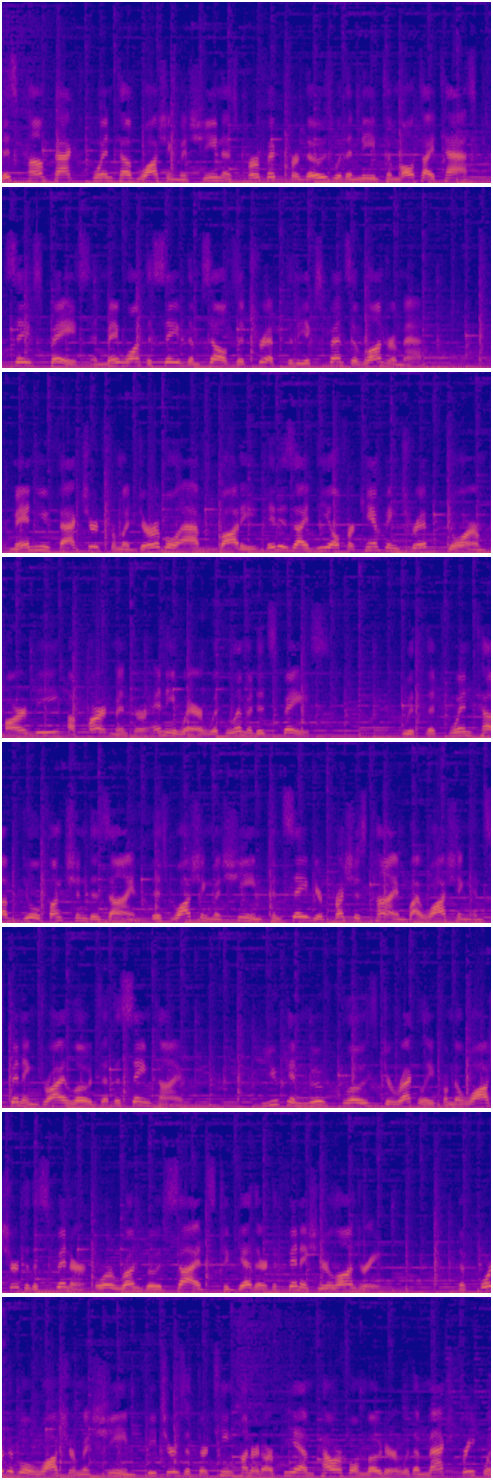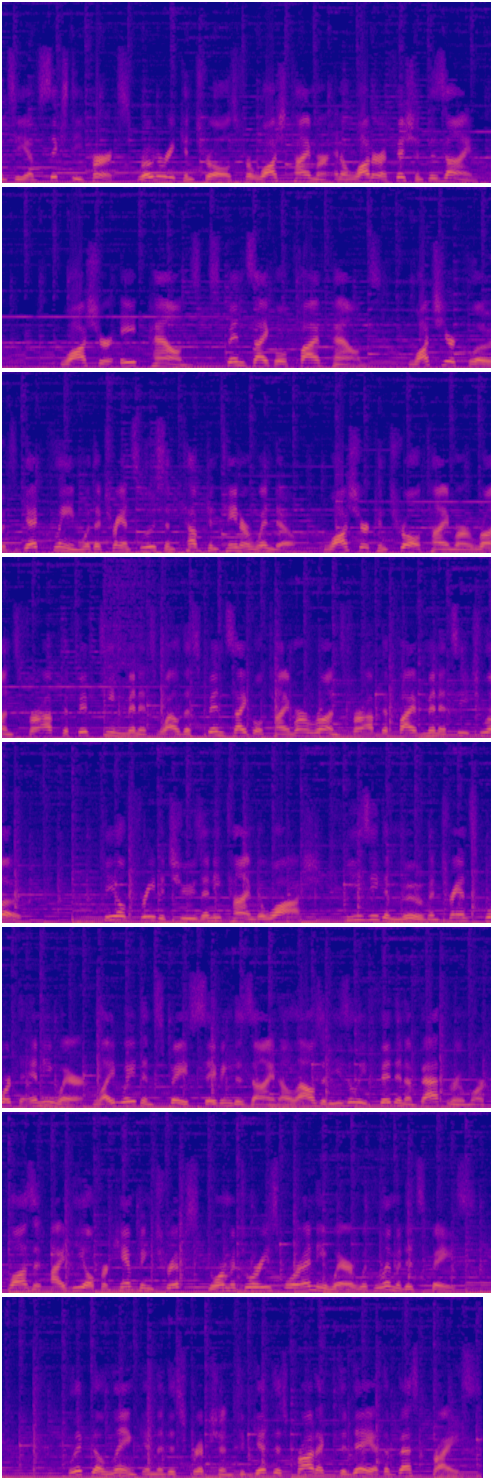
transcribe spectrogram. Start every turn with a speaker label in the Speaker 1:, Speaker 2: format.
Speaker 1: This compact twin-tub washing machine is perfect for those with a need to multitask, save space and may want to save themselves a trip to the expensive laundromat. Manufactured from a durable ABS body, it is ideal for camping trip, dorm, RV, apartment or anywhere with limited space. With the twin-tub dual-function design, this washing machine can save your precious time by washing and spinning dry loads at the same time. You can move clothes directly from the washer to the spinner, or run both sides together to finish your laundry. The portable washer machine features a 1300 RPM powerful motor with a max frequency of 60 Hz, rotary controls for wash timer and a water-efficient design. Washer 8 pounds, spin cycle 5 pounds. Watch your clothes get clean with a translucent tub container window. Washer control timer runs for up to 15 minutes while the spin cycle timer runs for up to 5 minutes each load. Feel free to choose any time to wash. Easy to move and transport to anywhere, lightweight and space-saving design allows it easily fit in a bathroom or closet, ideal for camping trips, dormitories or anywhere with limited space. Click the link in the description to get this product today at the best price.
